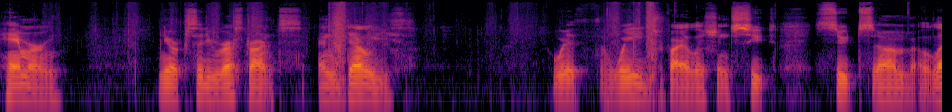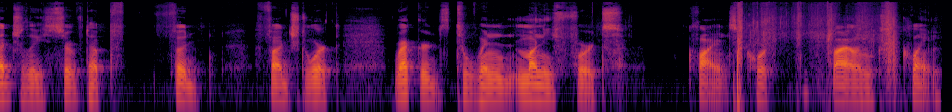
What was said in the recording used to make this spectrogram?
hammering New York City restaurants and delis with wage violation suit, suits um, allegedly served up fud, fudged work records to win money for its clients' court filing claim.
